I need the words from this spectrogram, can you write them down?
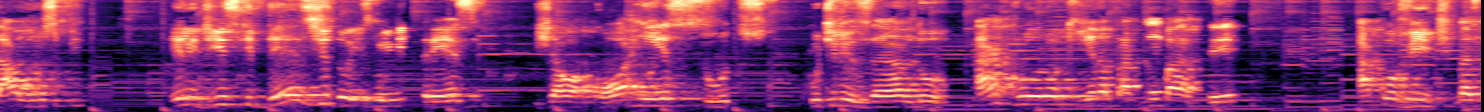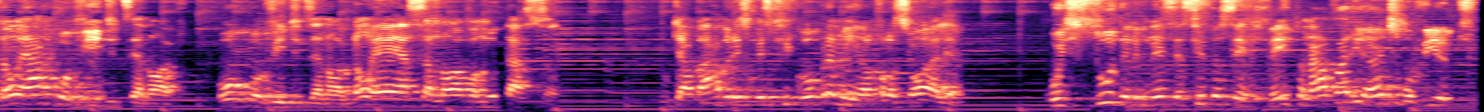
da USP, ele diz que desde 2013 já ocorrem estudos utilizando a cloroquina para combater a Covid, mas não é a Covid-19, ou Covid-19, não é essa nova mutação. O que a Bárbara especificou para mim, ela falou assim: olha, o estudo ele necessita ser feito na variante do vírus.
